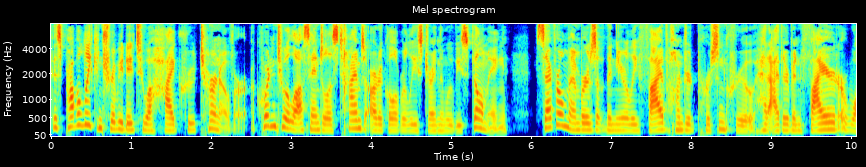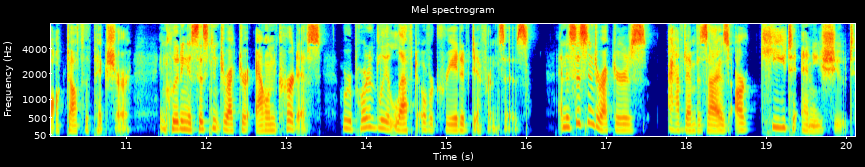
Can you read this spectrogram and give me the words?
This probably contributed to a high crew turnover. According to a Los Angeles Times article released during the movie's filming, several members of the nearly 500 person crew had either been fired or walked off the picture, including assistant director Alan Curtis, who reportedly left over creative differences. And assistant directors, I have to emphasize, are key to any shoot.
